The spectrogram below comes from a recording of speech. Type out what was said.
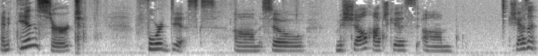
an insert for discs. Um, so Michelle Hotchkiss, um, she hasn't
